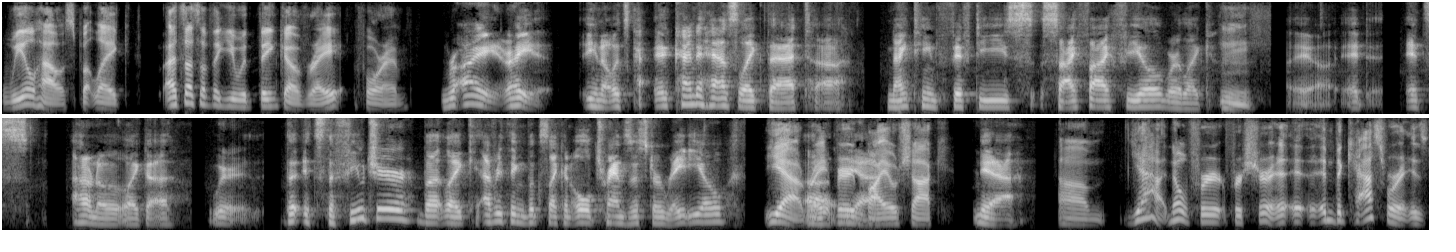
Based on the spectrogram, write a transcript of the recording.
wheelhouse, but like that's not something you would think of, right? For him. Right, right. You know, it's it kind of has like that uh, 1950s sci-fi feel, where like Mm. yeah, it it's I don't know, like uh, where the it's the future, but like everything looks like an old transistor radio. Yeah, right. Uh, Very yeah. Bioshock. Yeah, Um, yeah, no, for for sure. It, it, and the cast for it is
